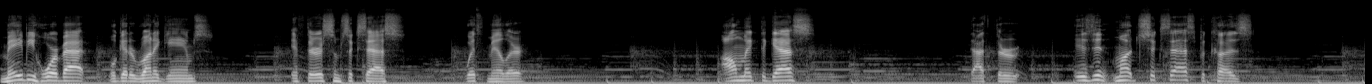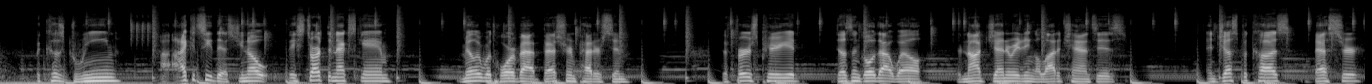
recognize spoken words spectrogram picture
Maybe Horvat will get a run of games if there is some success with Miller. I'll make the guess that there isn't much success because because Green, I, I could see this. You know, they start the next game, Miller with Horvat, Boeser and Pettersson. The first period doesn't go that well. They're not generating a lot of chances. And just because Boeser,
